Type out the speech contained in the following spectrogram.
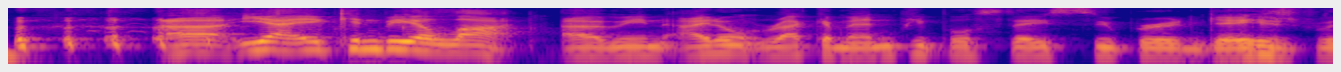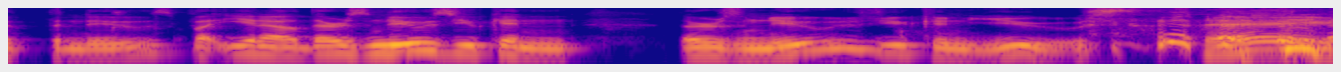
uh, yeah, it can be a lot. I mean, I don't recommend people stay super engaged with the news, but you know, there's news you can there's news you can use. Hey.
